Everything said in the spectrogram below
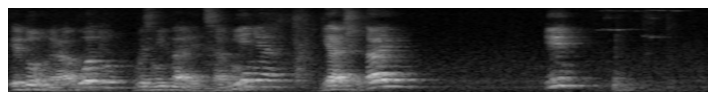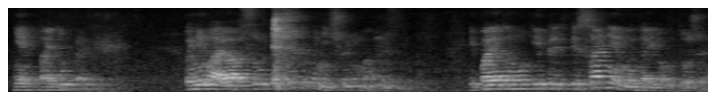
иду на работу, возникает сомнение, я читаю и нет, пойду проверю. Понимаю абсурдность этого, ничего не могу сделать. И поэтому и предписание мы даем тоже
